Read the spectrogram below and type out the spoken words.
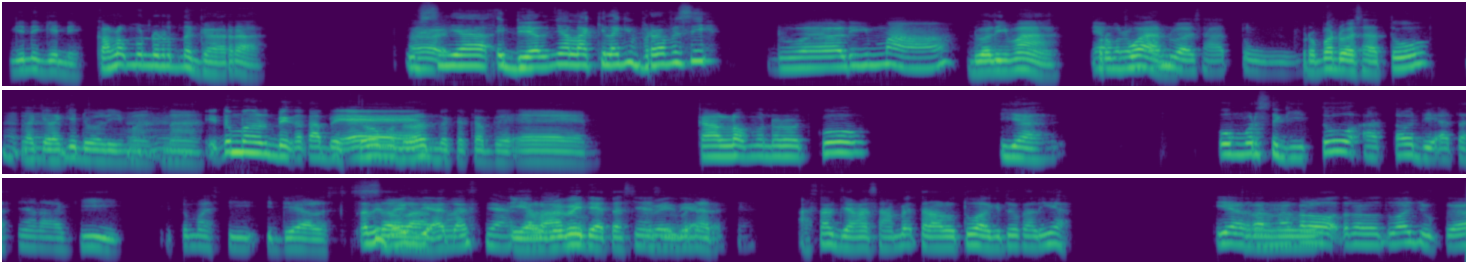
Gini gini. Kalau menurut negara Eh. usia idealnya laki-laki berapa sih? 25 25 yang perempuan? perempuan 21 perempuan 21 Mm-mm. laki-laki 25 Mm-mm. nah itu menurut BKKBN itu menurut BKKBN kalau menurutku ya umur segitu atau di atasnya lagi? Itu masih ideal lebih baik di atasnya iya lebih baik di atasnya Lebih sih di benar. atasnya. asal jangan sampai terlalu tua gitu kali ya. Iya karena kalau terlalu tua juga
